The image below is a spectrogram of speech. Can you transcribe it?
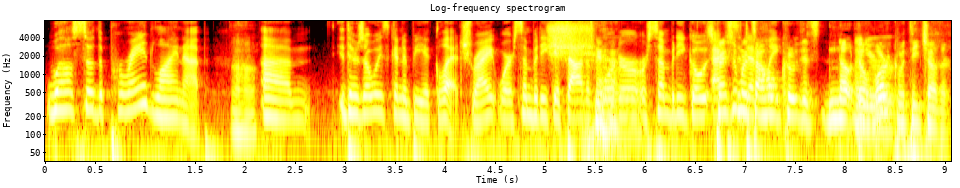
Well, so the parade lineup. Uh-huh. Um, there's always going to be a glitch, right? Where somebody gets out of order or somebody goes Especially when it's a whole crew that's no, don't work with each other.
